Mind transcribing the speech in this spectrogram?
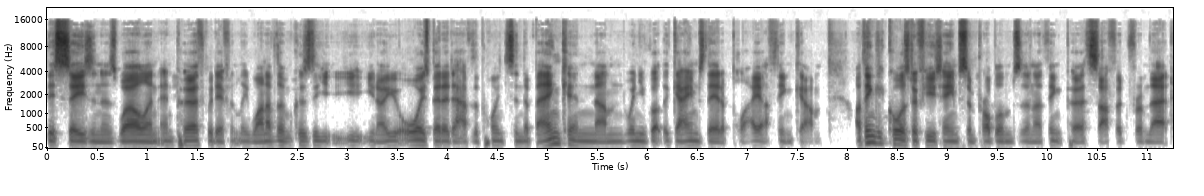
this season as well. And, and Perth were definitely one of them because you, you know you're always better to have the points in the bank, and um, when you've got the games there to play, I think um, I think it caused a few teams some problems, and I think Perth suffered from that.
